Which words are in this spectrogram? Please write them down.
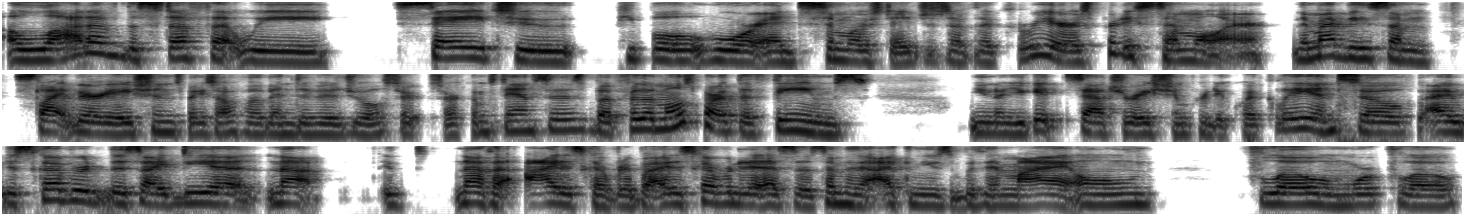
A lot of the stuff that we say to people who are in similar stages of their career is pretty similar. There might be some slight variations based off of individual cir- circumstances, but for the most part, the themes, you know, you get saturation pretty quickly. And so I discovered this idea, not it's not that I discovered it, but I discovered it as a, something that I can use within my own flow and workflow,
